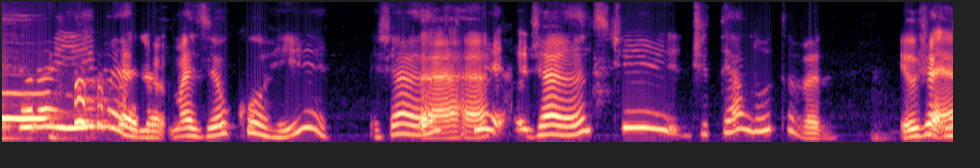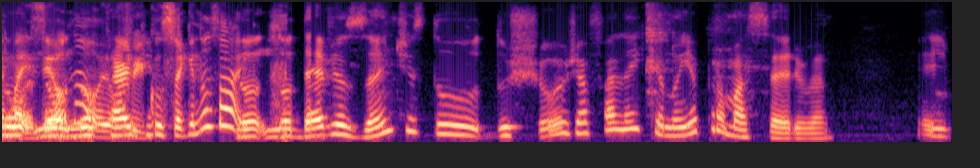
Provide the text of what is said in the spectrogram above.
Mas peraí, velho. Mas eu corri já antes, de, já antes de, de ter a luta, velho. Eu já, É, no, mas no- eu no não, eu card- nos olhos. no, no Devils antes do, do show, eu já falei que eu não ia promar sério, velho. E,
